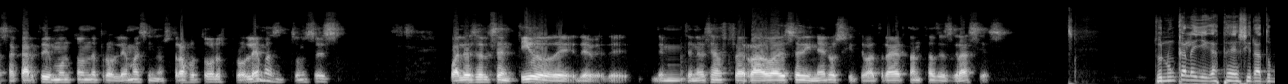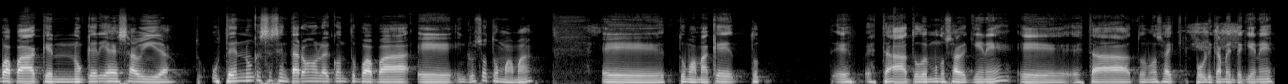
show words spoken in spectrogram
sacarte de un montón de problemas y nos trajo todos los problemas. Entonces, ¿cuál es el sentido de, mantenerse aferrado a ese dinero si te va a traer tantas desgracias? Tú nunca le llegaste a decir a tu papá que no querías esa vida. Ustedes nunca se sentaron a hablar con tu papá, eh, incluso tu mamá. Eh, tu mamá que está, todo el mundo sabe quién es, eh, está, todo el mundo sabe públicamente quién es.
